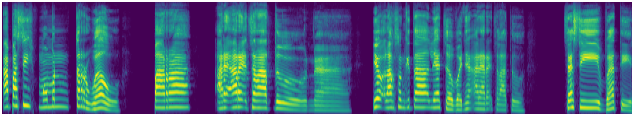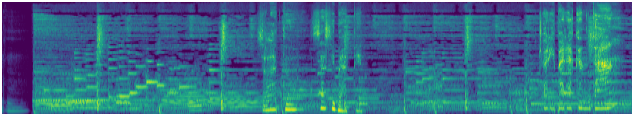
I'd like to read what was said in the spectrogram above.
apa sih momen terwow para arek-arek celatu. Nah, yuk langsung kita lihat jawabannya arek-arek celatu. Sesi batin. Celatu sesi batin. Daripada kentang,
